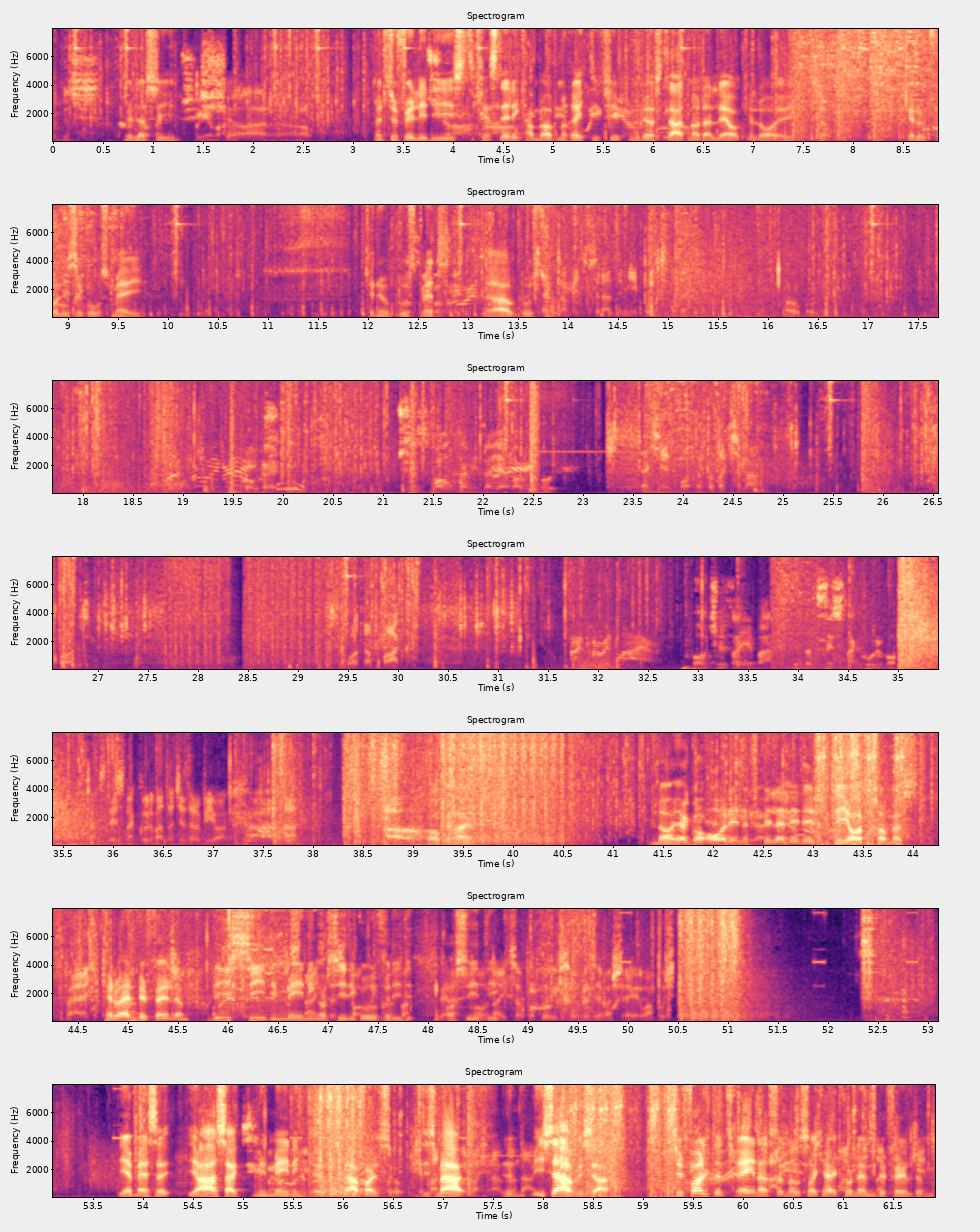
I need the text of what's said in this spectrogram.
Vil jeg sige. Men selvfølgelig, de, de kan slet ikke hamle op med rigtige chips, men det er også klart, når der er lave kalorier i, så kan du ikke få lige så god smag i. Kan du boost med? Ja, I'll boost you. Jak to mieć 3 razy mniej punktów ode mnie? Oh, okay. Okej. Trzy smoka mi zajebał i. Jak się jest botem, to tak się ma. What the fuck? Bocie zajebany, ty toksyczna kurwo. Toksyczna kurwa to cię zrobiła. Og behind. Når jeg går all in og spiller lidt, det, det er i orden, Thomas. Kan du anbefale dem? Lige sig din mening og sig de spokój, gode, fordi de, og sig de... Jamen altså, jeg har sagt min mening. Det smager faktisk... Det smager... Især hvis jeg... Til folk, der træner sådan noget, så kan jeg kun anbefale dem.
